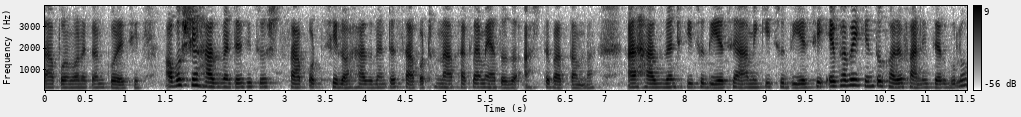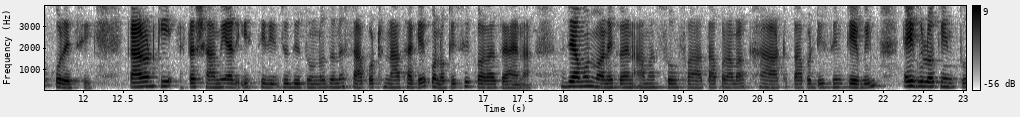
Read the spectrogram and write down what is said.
তারপর মনে করেন করেছি। অবশ্যই হাজব্যান্ডের কিছু সাপোর্ট ছিল। হাজব্যান্ডের সাপোর্ট না থাকলে আমি এত আসতে পারতাম না। আর হাজব্যান্ড কিছু দিয়েছে, আমি কিছু দিয়েছি। এভাবেই কিন্তু ঘরে ফার্নিচারগুলো করেছি। কারণ কি, একটা স্বামী আর স্ত্রী যদি দুজনের সাপোর্ট না থাকে, কোনো কিছুই করা যায় না। যেমন মনে করেন আমার সোফা তারপর আমার খাট, তারপর ড্রেসিং টেবিল এইগুলো কিন্তু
